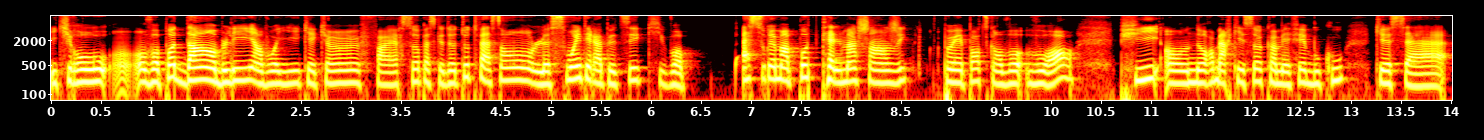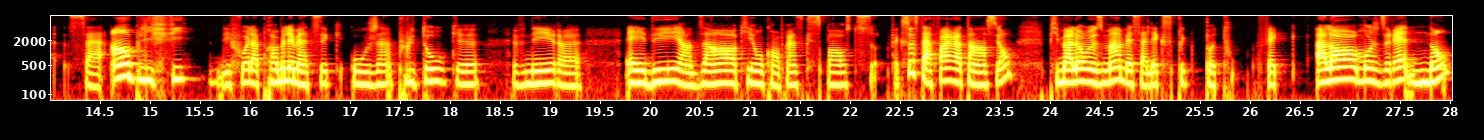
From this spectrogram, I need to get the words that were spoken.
les chiro, on, va pas d'emblée envoyer quelqu'un faire ça parce que de toute façon, le soin thérapeutique, il va assurément pas tellement changer, peu importe ce qu'on va voir. Puis, on a remarqué ça comme effet beaucoup, que ça, ça amplifie des fois la problématique aux gens plutôt que venir euh, aider en disant ah, OK, on comprend ce qui se passe, tout ça. Fait que ça, c'est à faire attention. Puis malheureusement, ben, ça l'explique pas tout. Fait que, alors, moi, je dirais non,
